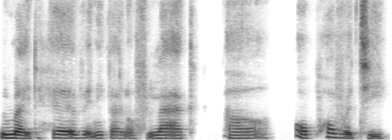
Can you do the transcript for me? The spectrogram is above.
we might have, any kind of lack uh, or poverty,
